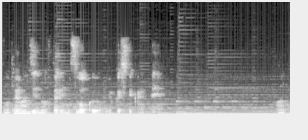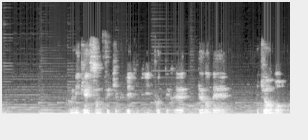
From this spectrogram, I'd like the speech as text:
その台湾人の二人もすごくよくしてくれて、まあ、コミュニケーション積極的に取ってくれるので、今日も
